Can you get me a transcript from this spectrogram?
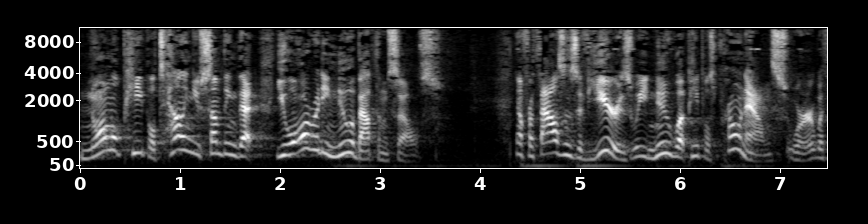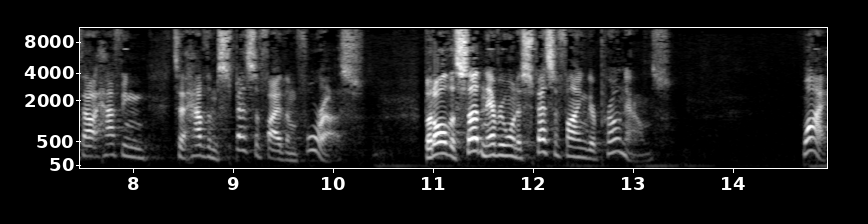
normal people telling you something that you already knew about themselves. Now for thousands of years, we knew what people's pronouns were without having to have them specify them for us. But all of a sudden, everyone is specifying their pronouns. Why?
